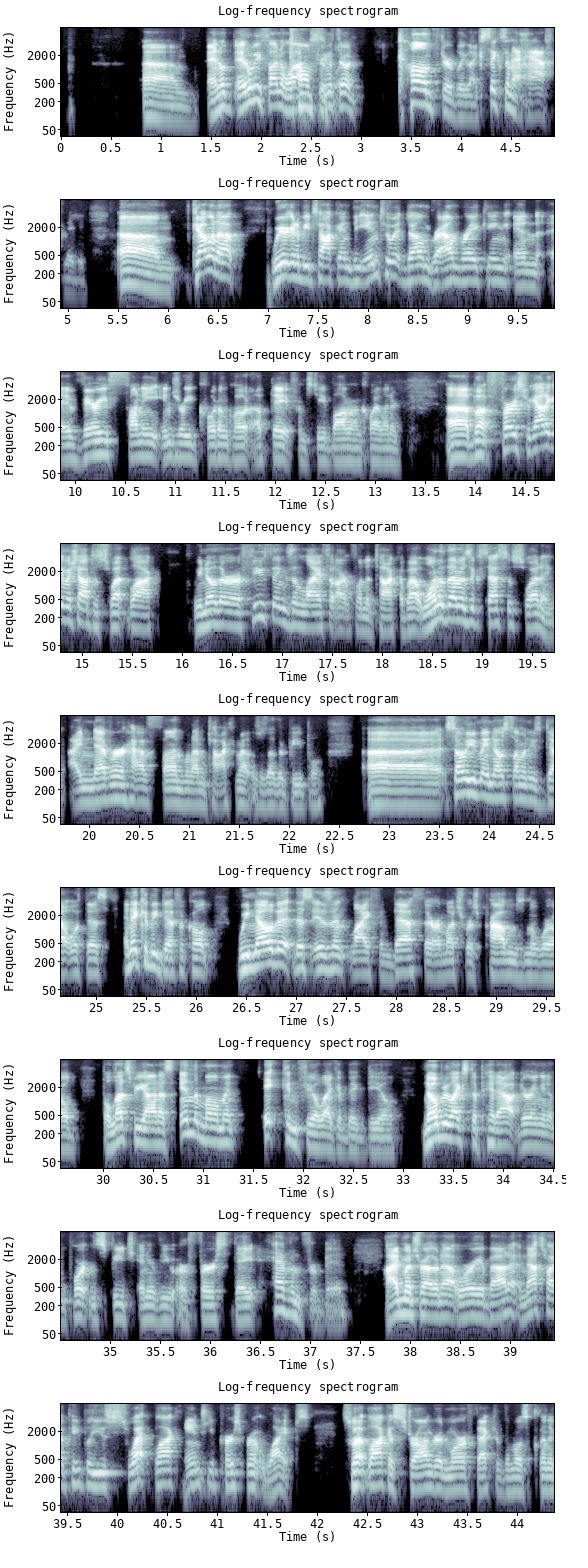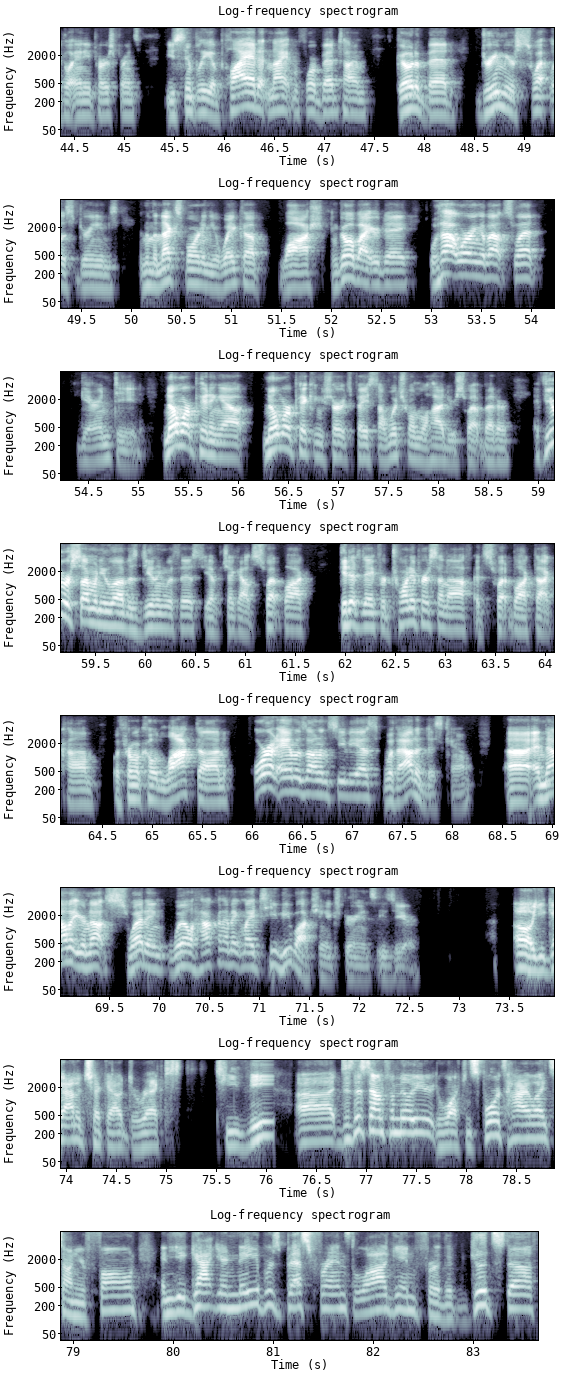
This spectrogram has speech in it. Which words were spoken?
Um, and it'll, it'll be fun to watch. Comfortably. throw it comfortably, like six and a half, maybe. Um, coming up, we're going to be talking the Intuit Dome groundbreaking and a very funny injury, quote unquote, update from Steve Ballmer and Kawhi Leonard. Uh, but first, we got to give a shout out to Sweat Block. We know there are a few things in life that aren't fun to talk about. One of them is excessive sweating. I never have fun when I'm talking about this with other people. Uh, some of you may know someone who's dealt with this, and it can be difficult. We know that this isn't life and death. There are much worse problems in the world. But let's be honest, in the moment, it can feel like a big deal. Nobody likes to pit out during an important speech, interview, or first date. Heaven forbid. I'd much rather not worry about it. And that's why people use Sweat Block antiperspirant wipes. Sweat Block is stronger and more effective than most clinical antiperspirants. You simply apply it at night before bedtime, go to bed, dream your sweatless dreams, and then the next morning you wake up, wash, and go about your day without worrying about sweat. Guaranteed. No more pitting out, no more picking shirts based on which one will hide your sweat better. If you or someone you love is dealing with this, you have to check out Sweat Block. Get it today for 20% off at sweatblock.com with promo code locked on or at Amazon and CVS without a discount. Uh, and now that you're not sweating, Will, how can I make my TV watching experience easier? Oh, you got to check out Direct TV. Uh, does this sound familiar? You're watching sports highlights on your phone and you got your neighbor's best friends log in for the good stuff.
